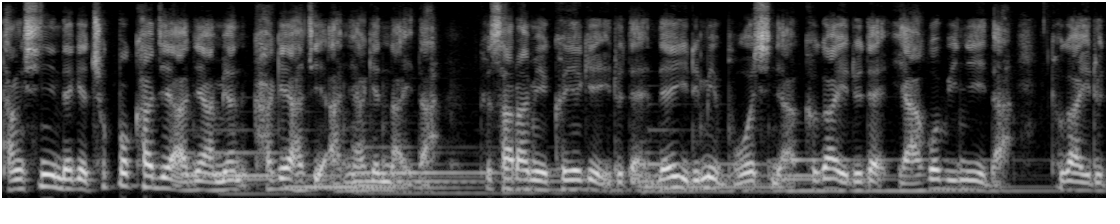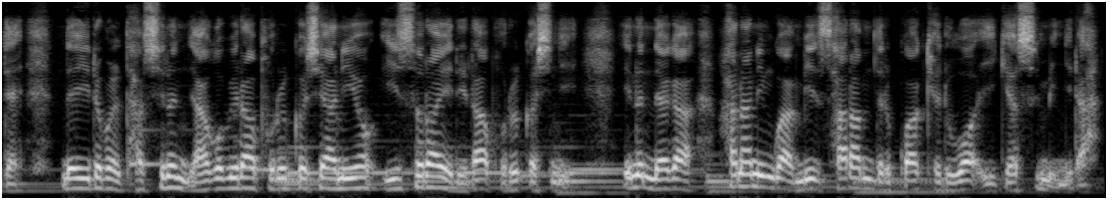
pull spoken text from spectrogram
당신이 내게 축복하지 아니하면 가게 하지 아니하겠나이다. 그 사람이 그에게 이르되 내 이름이 무엇이냐 그가 이르되 야곱이니이다. 그가 이르되 내 이름을 다시는 야곱이라 부를 것이 아니요 이스라엘이라 부를 것이니 이는 내가 하나님과 및 사람들과 겨루어 이겼음이니라.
